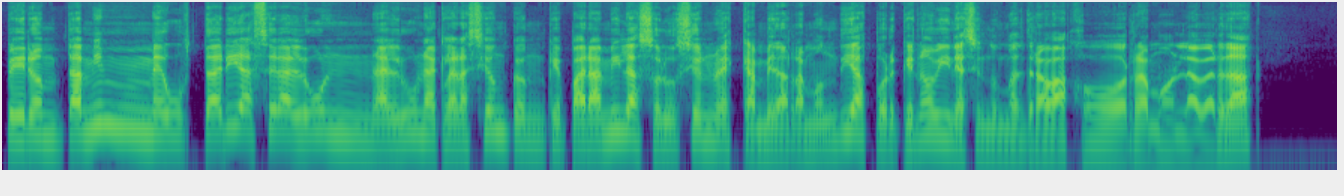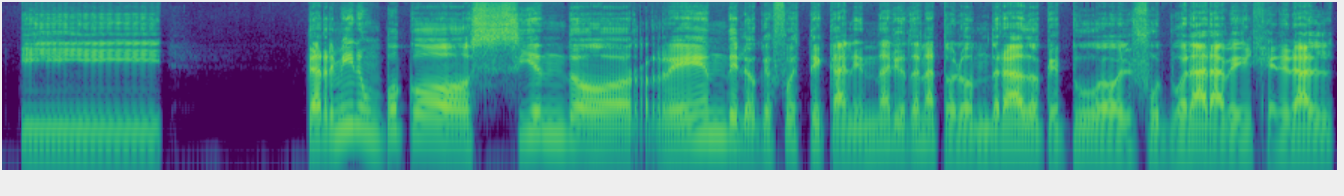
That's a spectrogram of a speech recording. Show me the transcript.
pero también me gustaría hacer alguna aclaración con que para mí la solución no es cambiar a Ramón Díaz, porque no viene haciendo un mal trabajo Ramón, la verdad. Y termina un poco siendo rehén de lo que fue este calendario tan atolondrado que tuvo el fútbol árabe en general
